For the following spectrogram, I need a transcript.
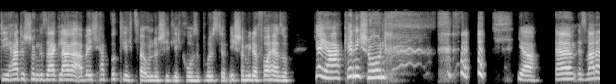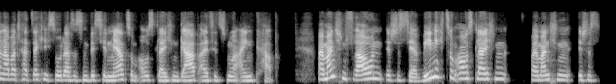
die hatte schon gesagt, Lara, aber ich habe wirklich zwei unterschiedlich große Brüste und ich schon wieder vorher so, ja, ja, kenne ich schon. ja, ähm, es war dann aber tatsächlich so, dass es ein bisschen mehr zum Ausgleichen gab als jetzt nur ein Cup. Bei manchen Frauen ist es sehr wenig zum Ausgleichen, bei manchen ist es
